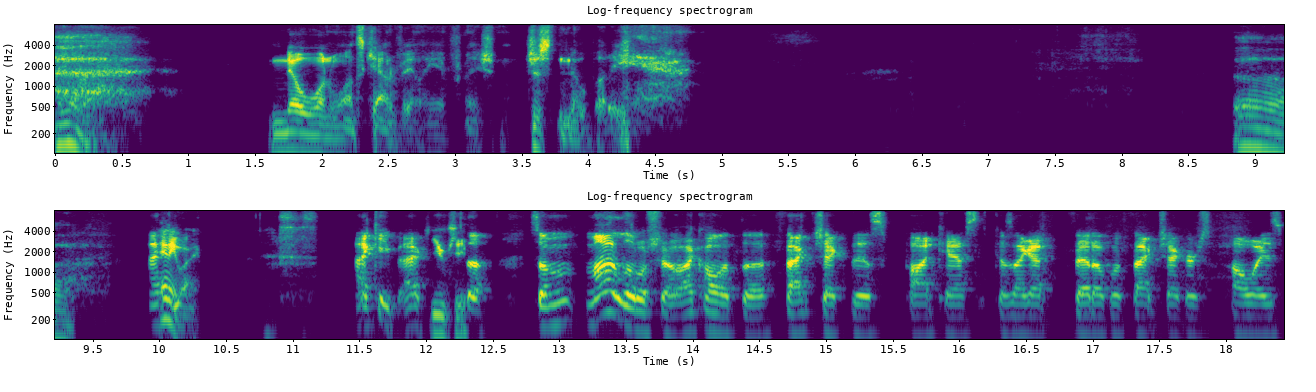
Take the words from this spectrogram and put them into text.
no one wants countervailing information. Just nobody. uh, anyway. I keep. You keep. So, so my little show, I call it the Fact Check This podcast because I got fed up with fact checkers always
